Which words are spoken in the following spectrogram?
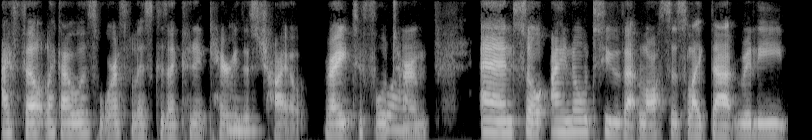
I felt like I was worthless because I couldn't carry mm. this child, right, to full wow. term. And so I know too that losses like that really,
